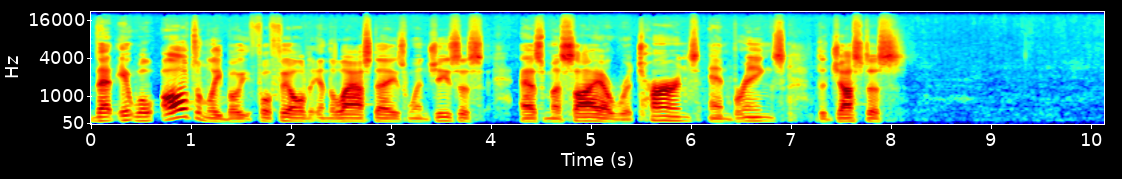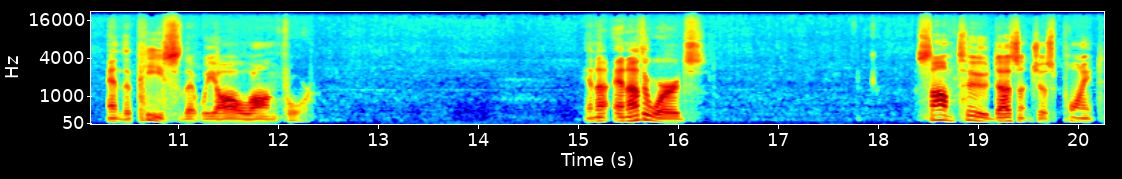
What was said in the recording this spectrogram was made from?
that it will ultimately be fulfilled in the last days when Jesus, as Messiah, returns and brings the justice and the peace that we all long for. In, in other words, Psalm 2 doesn't just point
